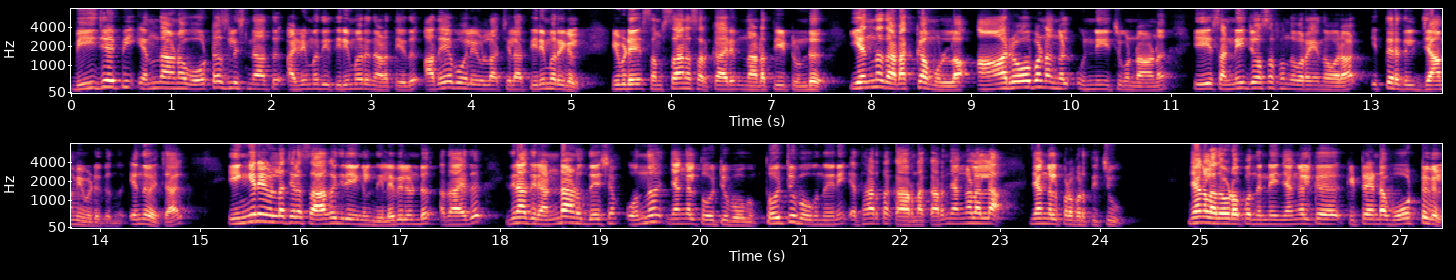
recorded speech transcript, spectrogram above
ബി ജെ പി എന്താണോ വോട്ടേഴ്സ് ലിസ്റ്റിനകത്ത് അഴിമതി തിരിമറി നടത്തിയത് അതേപോലെയുള്ള ചില തിരിമറികൾ ഇവിടെ സംസ്ഥാന സർക്കാരും നടത്തിയിട്ടുണ്ട് എന്നതടക്കമുള്ള ആരോപണങ്ങൾ ഉന്നയിച്ചുകൊണ്ടാണ് ഈ സണ്ണി ജോസഫ് എന്ന് പറയുന്ന ഒരാൾ ഇത്തരത്തിൽ ജാമ്യം എടുക്കുന്നത്. എന്ന് വെച്ചാൽ ഇങ്ങനെയുള്ള ചില സാഹചര്യങ്ങൾ നിലവിലുണ്ട്. അതായത് ഇതിനകത്ത് രണ്ടാണ് ഉദ്ദേശം. ഒന്ന് ഞങ്ങൾ തോറ്റുപോകും. തോറ്റുപോകുന്നതിന് യഥാർത്ഥ കാരണക്കാർ ഞങ്ങളല്ല. ഞങ്ങൾ പ്രവർത്തിച്ചു. ഞങ്ങൾ അതോടൊപ്പം തന്നെ ഞങ്ങൾക്ക് കിട്ടേണ്ട വോട്ടുകൾ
